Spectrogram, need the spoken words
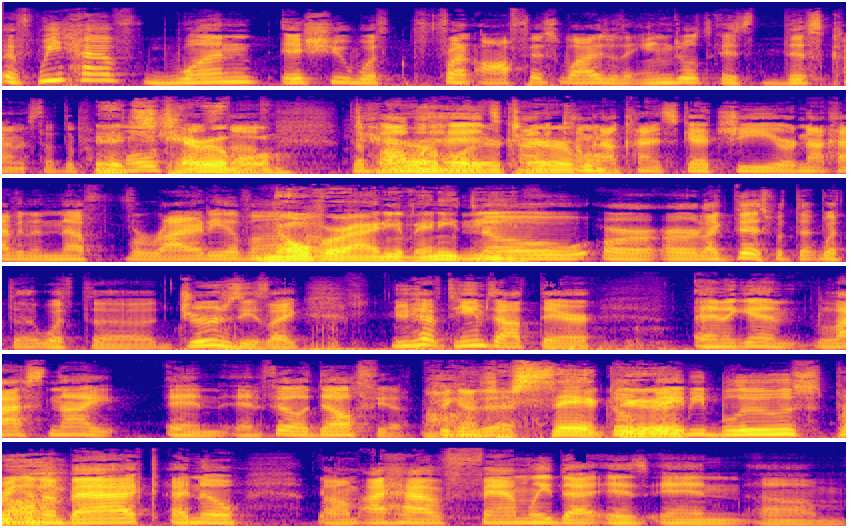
If we have one issue with front office wise with the Angels, is this kind of stuff. The promotional terrible. stuff. The Terrible. They're bobbleheads kind of coming out kind of sketchy, or not having enough variety of them. No variety of anything. no, or or like this with the with the with the jerseys. Like you have teams out there, and again, last night in in Philadelphia, speaking of those are this, sick, those dude. baby blues, bringing Oh. them back. I know. Um, I have family that is in um,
